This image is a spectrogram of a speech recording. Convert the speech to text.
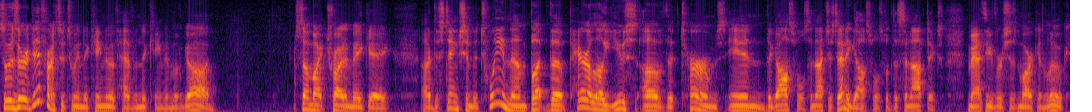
So, is there a difference between the kingdom of heaven and the kingdom of God? Some might try to make a uh, distinction between them, but the parallel use of the terms in the Gospels, and not just any Gospels, but the Synoptics, Matthew versus Mark and Luke,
